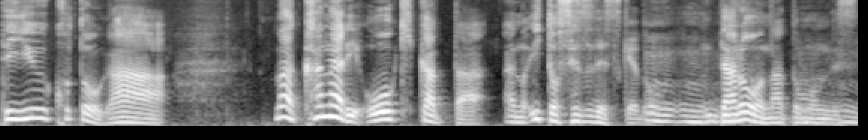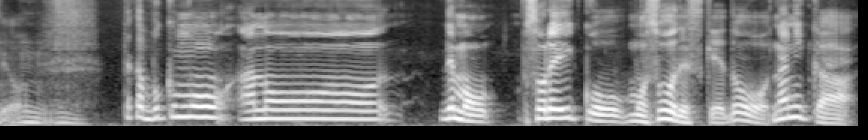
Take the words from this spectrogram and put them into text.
ていうことが、まあかなり大きかったあの意図せずですけど、だろうなと思うんですよ。だから僕もあのー、でもそれ以降もそうですけど何か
